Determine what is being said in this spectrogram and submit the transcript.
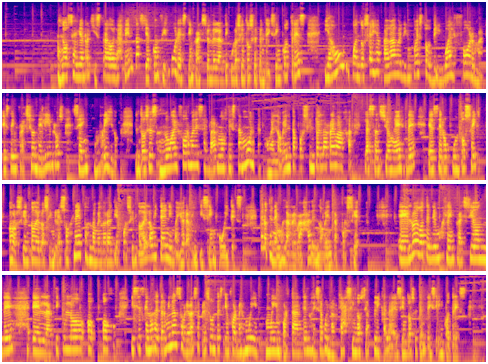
no se hayan registrado las ventas, ya configura esta infracción del artículo 175.3 y aun cuando se haya pagado el impuesto, de igual forma, esta infracción de libros se ha incurrido. Entonces, no hay forma de salvarnos de esta multa. Con el 90% de la rebaja, la sanción es de el 0.6% de los ingresos netos, no menor al 10% de la UIT ni mayor a 25 UITs. Pero tenemos la rebaja del 90%. Eh, luego tenemos la infracción del el artículo, ojo, y si es que nos determinan sobre base presunta, este informe es muy, muy importante, nos dice, bueno, casi no se aplica la de 175.3.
